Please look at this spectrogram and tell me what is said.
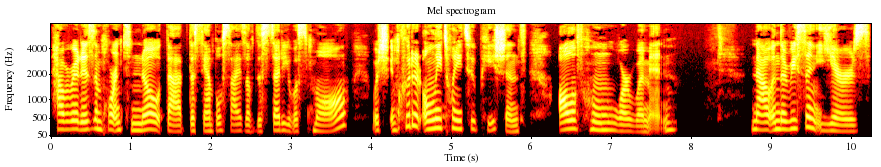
However, it is important to note that the sample size of the study was small, which included only 22 patients, all of whom were women. Now, in the recent years,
